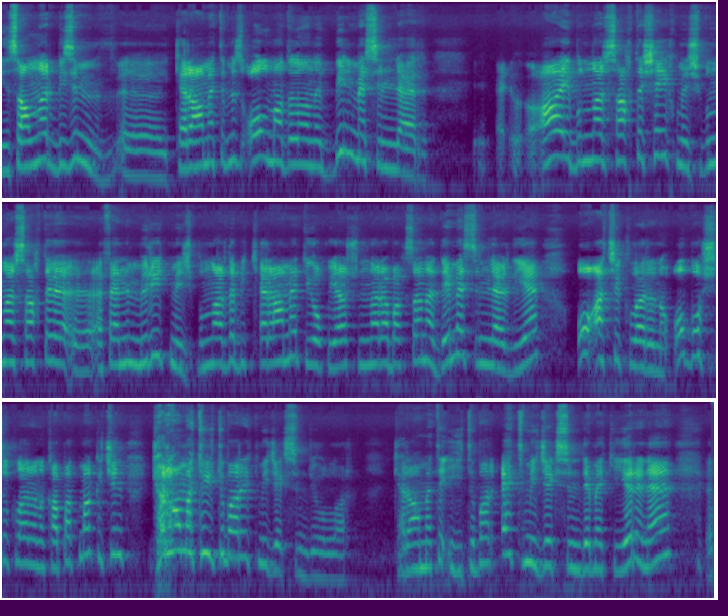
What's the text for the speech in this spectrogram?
İnsanlar bizim e, kerametimiz olmadığını bilmesinler. E, Ay bunlar sahte şeyhmiş, bunlar sahte e, efendim müritmiş, bunlarda bir keramet yok ya şunlara baksana demesinler diye o açıklarını, o boşluklarını kapatmak için keramete itibar etmeyeceksin diyorlar. Keramete itibar etmeyeceksin demek yerine e,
